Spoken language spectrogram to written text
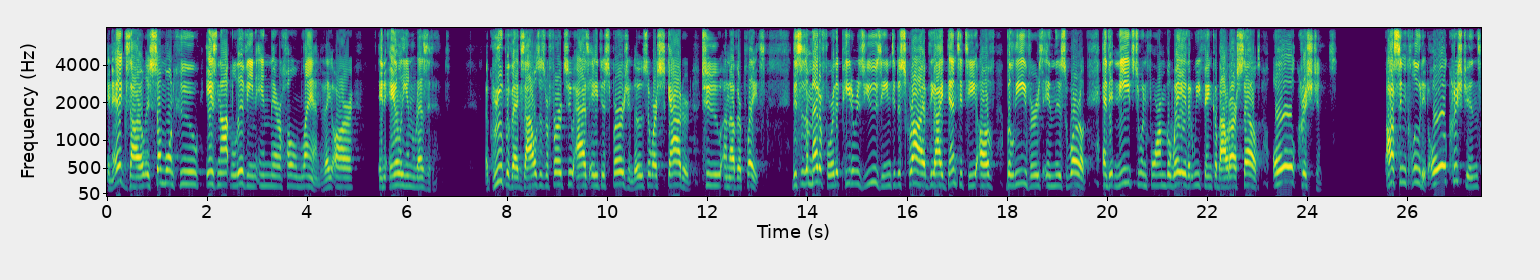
An exile is someone who is not living in their homeland. They are an alien resident. A group of exiles is referred to as a dispersion, those who are scattered to another place. This is a metaphor that Peter is using to describe the identity of believers in this world. And it needs to inform the way that we think about ourselves. All Christians us included, all Christians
